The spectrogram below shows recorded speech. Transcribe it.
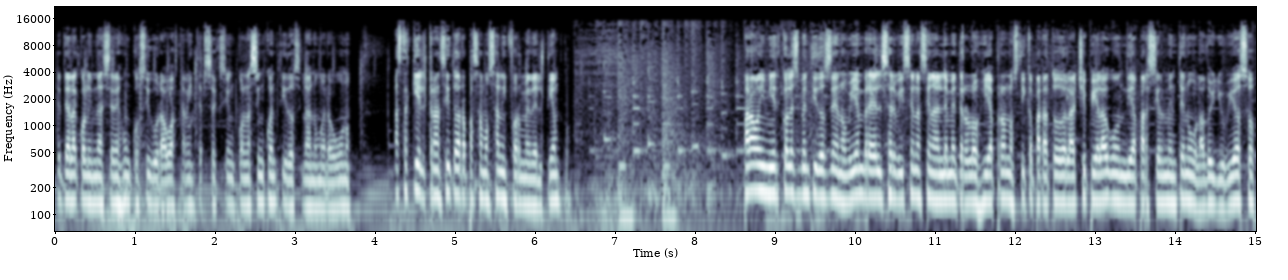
desde la colindancia de Junco Sigurabo hasta la intersección con la 52 y la número 1. Hasta aquí el tránsito, ahora pasamos al informe del tiempo. Para hoy miércoles 22 de noviembre, el Servicio Nacional de Meteorología pronostica para todo el archipiélago un día parcialmente nublado y lluvioso.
